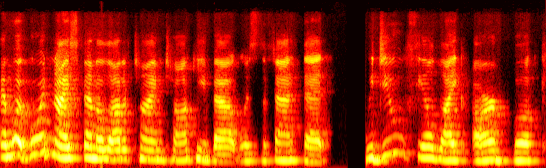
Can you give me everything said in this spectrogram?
And what Boyd and I spent a lot of time talking about was the fact that we do feel like our book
